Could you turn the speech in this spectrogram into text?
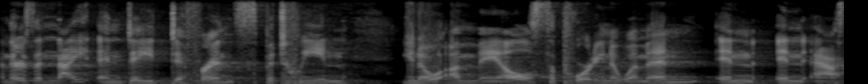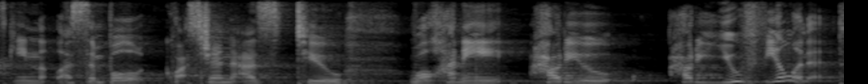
and there's a night and day difference between you know a male supporting a woman in in asking a simple question as to, well, honey, how do you how do you feel in it?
